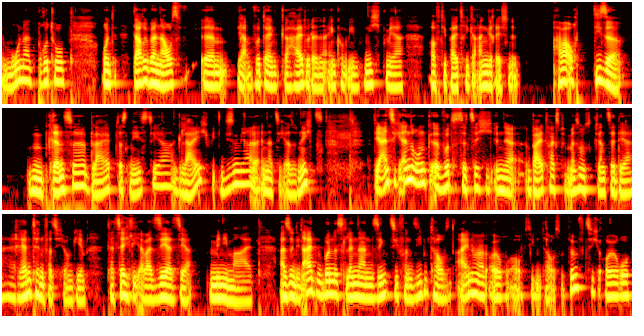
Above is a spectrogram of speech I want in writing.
im Monat brutto. Und darüber hinaus ähm, ja, wird dein Gehalt oder dein Einkommen eben nicht mehr auf die Beiträge angerechnet. Aber auch diese Grenze bleibt das nächste Jahr gleich wie in diesem Jahr, da ändert sich also nichts. Die einzige Änderung äh, wird es tatsächlich in der Beitragsbemessungsgrenze der Rentenversicherung geben. Tatsächlich aber sehr, sehr minimal. Also in den alten Bundesländern sinkt sie von 7.100 Euro auf 7.050 Euro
